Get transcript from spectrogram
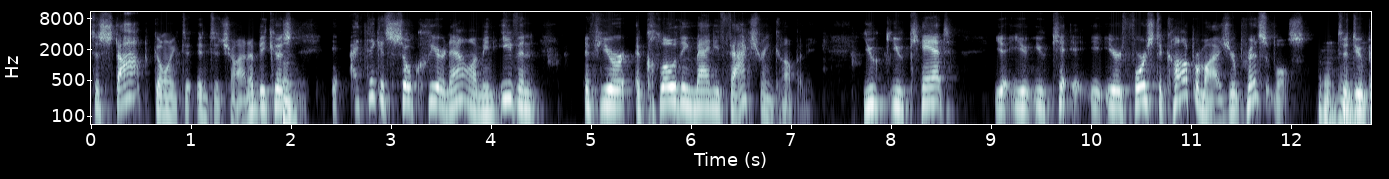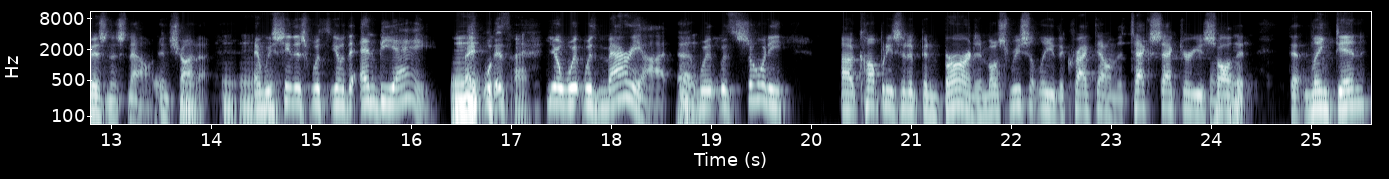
to stop going to, into China because mm-hmm. I think it's so clear now. I mean, even if you're a clothing manufacturing company, you you can't you you, you can't, you're forced to compromise your principles mm-hmm. to do business now in China, mm-hmm. and we've seen this with you know the NBA, mm-hmm. right? with right. you know with, with Marriott, uh, mm. with with so many uh, companies that have been burned, and most recently the crackdown on the tech sector. You saw mm-hmm. that that LinkedIn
